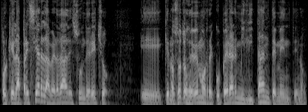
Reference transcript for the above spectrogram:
porque el apreciar la verdad es un derecho eh, que nosotros debemos recuperar militantemente, ¿no?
